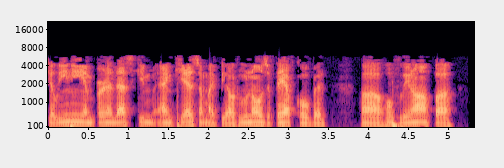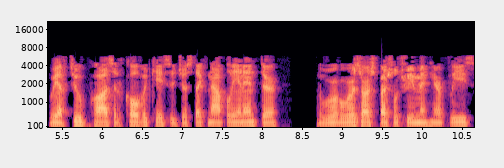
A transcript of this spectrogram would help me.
Chiellini and Bernardeschi and Chiesa might be out. Who knows if they have COVID? Uh, hopefully not. But we have two positive COVID cases, just like Napoli and Inter. Where, where's our special treatment here, please?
